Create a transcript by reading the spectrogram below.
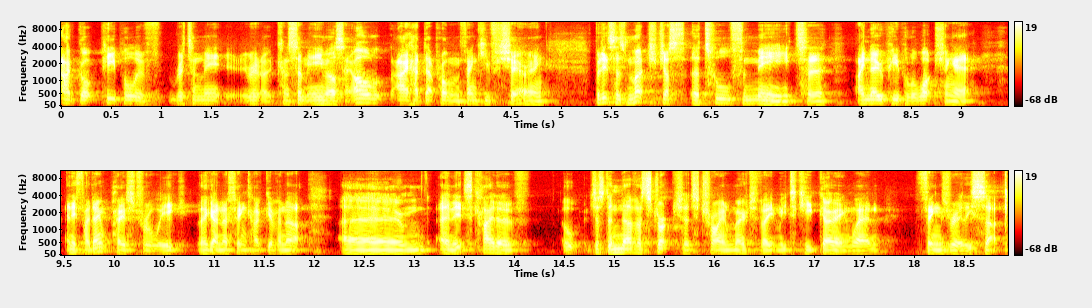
I've got people who've written me, kind of sent me emails saying, oh, I had that problem, thank you for sharing. But it's as much just a tool for me to, I know people are watching it, and if I don't post for a week, they're going to think I've given up. Um, and it's kind of oh, just another structure to try and motivate me to keep going when things really suck.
